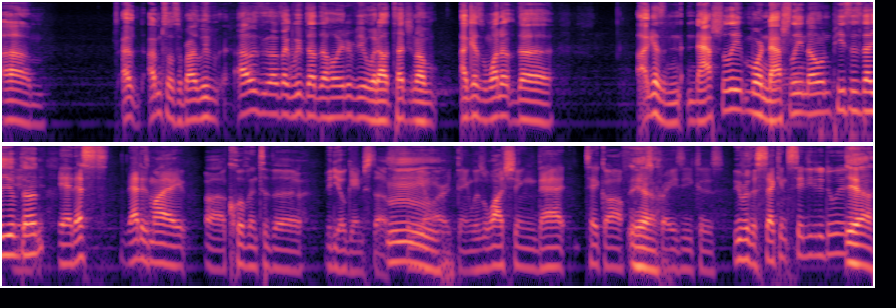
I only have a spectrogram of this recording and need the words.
Um, I, I'm so surprised. We've. I was. I was like, we've done the whole interview without touching on. I guess one of the. I guess n- nationally, more nationally known pieces that you've done. Yeah, that's that is my uh, equivalent to the video game stuff. For me, a hard thing was watching that take off. Was Mm. Yeah. crazy because we were the second city to do it. Yeah.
